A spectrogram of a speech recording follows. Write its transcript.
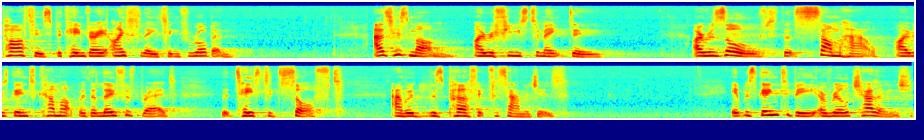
parties became very isolating for Robin. As his mum, I refused to make do. I resolved that somehow I was going to come up with a loaf of bread that tasted soft and was perfect for sandwiches. It was going to be a real challenge,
